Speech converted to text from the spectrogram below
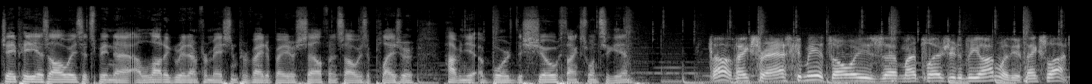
JP, as always, it's been a, a lot of great information provided by yourself, and it's always a pleasure having you aboard the show. Thanks once again. Oh, thanks for asking me. It's always uh, my pleasure to be on with you. Thanks a lot.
